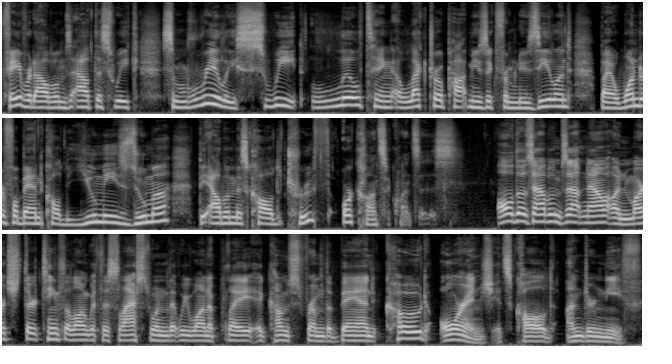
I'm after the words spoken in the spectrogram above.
favorite albums out this week, some really sweet, lilting electropop music from New Zealand by a wonderful band called Yumi Zouma. The album is called Truth or Consequences. All those albums out now on March 13th, along with this last one that we want to play. It comes from the band Code Orange. It's called Underneath.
